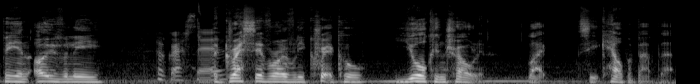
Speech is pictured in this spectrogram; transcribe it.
being overly Aggressive. aggressive or overly critical, you're controlling. Like, seek help about that.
